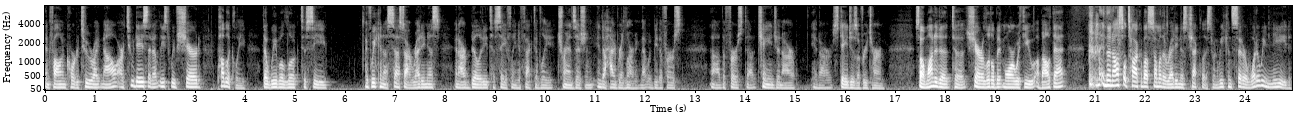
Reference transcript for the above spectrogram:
and following quarter two right now are two days that at least we've shared publicly that we will look to see if we can assess our readiness and our ability to safely and effectively transition into hybrid learning. That would be the first, uh, the first uh, change in our, in our stages of return. So I wanted to, to share a little bit more with you about that. and then also talk about some of the readiness checklist when we consider what do we need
